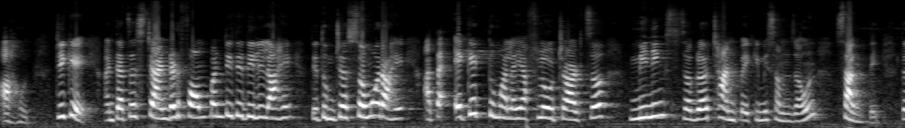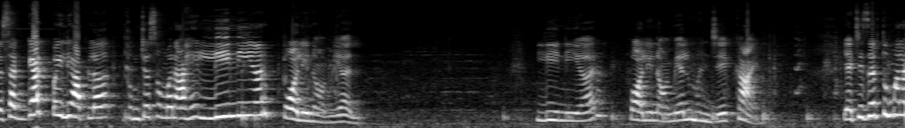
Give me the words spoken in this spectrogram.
आहोत. ठीक आहे? आणि त्याचं स्टँडर्ड फॉर्म पण तिथे दिलेलं आहे. ते तुमच्यासमोर आहे. आता एक एक तुम्हाला या फ्लो चार्टचं मिनिंग सगळं छानपैकी मी समजावून सांगते. तर सगळ्यात पहिली आपलं तुमच्यासमोर आहे लिनियर पॉलिनॉमियल लिनियर पॉलिनॉमियल म्हणजे काय? याची जर तुम्हाला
